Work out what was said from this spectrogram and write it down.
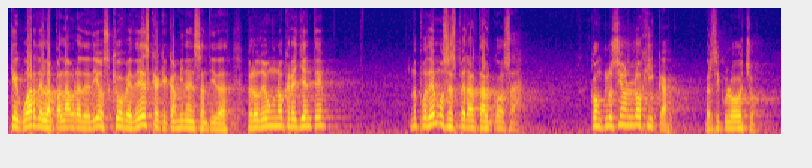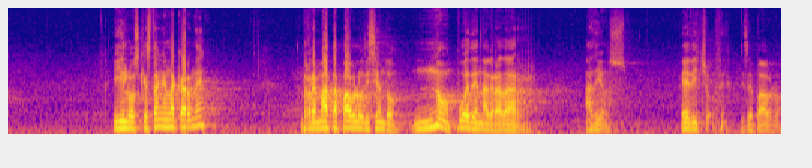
que guarde la palabra de Dios, que obedezca, que camina en santidad. Pero de un no creyente no podemos esperar tal cosa. Conclusión lógica, versículo 8. Y los que están en la carne, remata Pablo diciendo, no pueden agradar a Dios. He dicho, dice Pablo.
